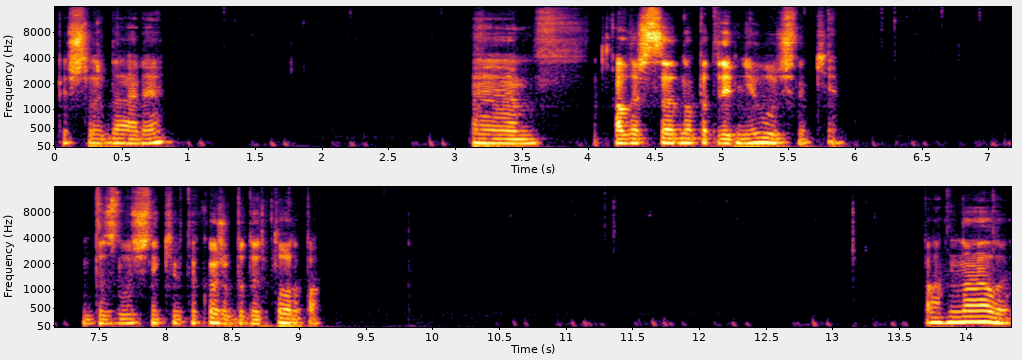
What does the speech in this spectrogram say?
пішли далі. Ем, але ж все одно потрібні лучники. Без лучників також буде торба. Погнали.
